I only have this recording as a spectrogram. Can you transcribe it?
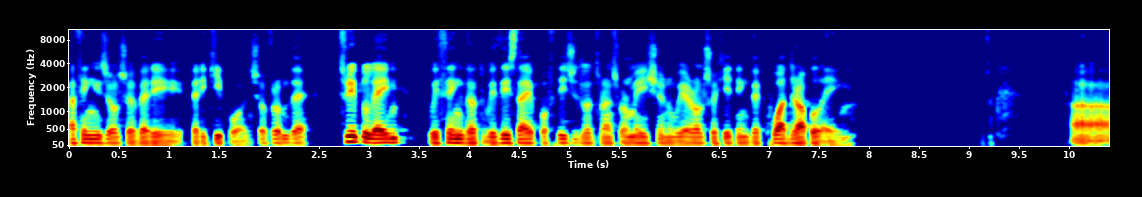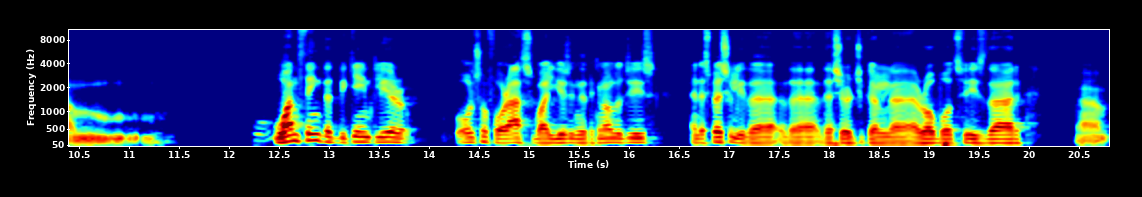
I think is also a very, very key point. So from the triple aim, we think that with this type of digital transformation, we are also hitting the quadruple aim. Um, one thing that became clear also for us while using the technologies, and especially the, the, the surgical uh, robots, is that um,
